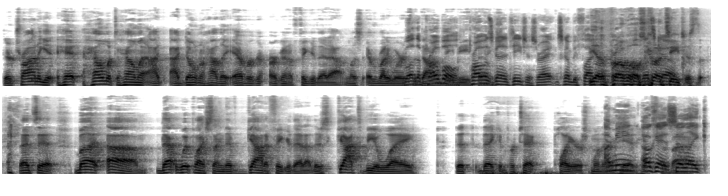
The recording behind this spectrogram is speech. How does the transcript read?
They're trying to get hit helmet to helmet. I, I don't know how they ever are going to figure that out unless everybody wears Well, the, Don Pro Bowl. BB Pro Bowl's things. going to teach us, right? It's going to be flag. Yeah, the. Pro bowl Let's going to teach us. That's it. But um, that whiplash thing, they've got to figure that out. There's got to be a way that they can protect players when their I mean, okay, so like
